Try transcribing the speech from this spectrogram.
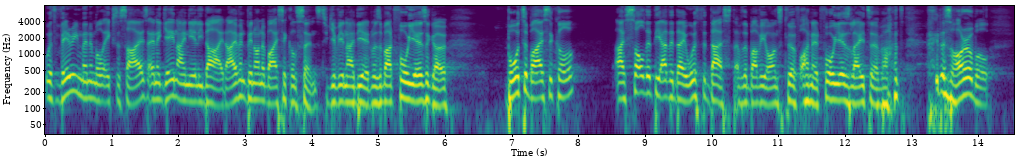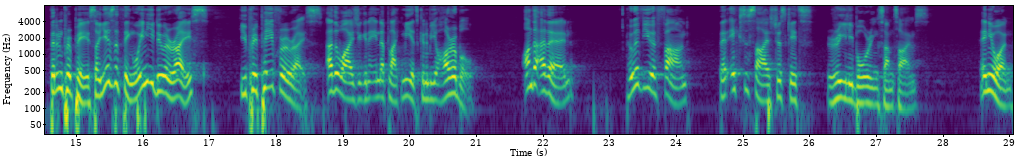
with very minimal exercise. And again, I nearly died. I haven't been on a bicycle since, to give you an idea. It was about four years ago. Bought a bicycle. I sold it the other day with the dust of the Baviaanskloof on it four years later. About it was horrible. Didn't prepare. So here's the thing when you do a race, you prepare for a race. Otherwise, you're going to end up like me. It's going to be horrible. On the other hand, who of you have found that exercise just gets really boring sometimes? Anyone?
